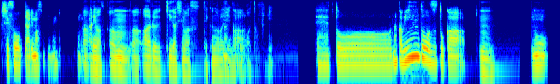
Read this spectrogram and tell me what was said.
想ってありますもんね。ああります。あうんあ。ある気がします。テクノロジーの方は特に。えっ、と、なんか Windows とかうん。の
